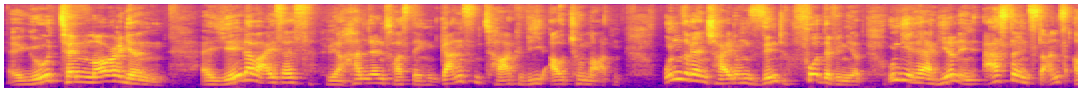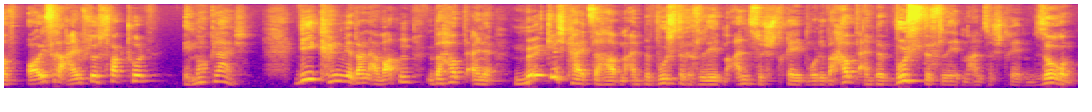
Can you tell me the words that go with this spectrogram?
Guten Morgen! Jeder weiß es, wir handeln fast den ganzen Tag wie Automaten. Unsere Entscheidungen sind vordefiniert und wir reagieren in erster Instanz auf äußere Einflussfaktoren immer gleich. Wie können wir dann erwarten überhaupt eine Möglichkeit zu haben ein bewussteres Leben anzustreben oder überhaupt ein bewusstes Leben anzustreben? So rum.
